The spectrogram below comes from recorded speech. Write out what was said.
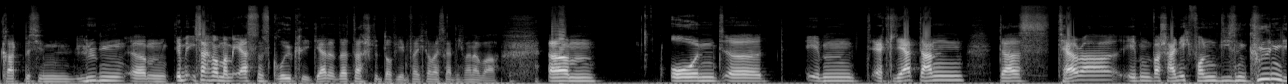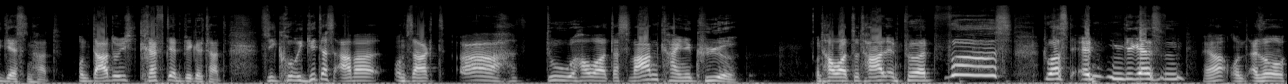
gerade ein bisschen lügen. Ähm, ich sag mal beim ersten Skrullkrieg. Ja, das, das, stimmt auf jeden Fall. Ich weiß gerade nicht, wann er war. Ähm, und äh, eben erklärt dann, dass Terra eben wahrscheinlich von diesen Kühen gegessen hat und dadurch Kräfte entwickelt hat. Sie korrigiert das aber und sagt, ah, du Howard, das waren keine Kühe. Und Howard total empört, was? Du hast Enten gegessen? Ja, und also,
